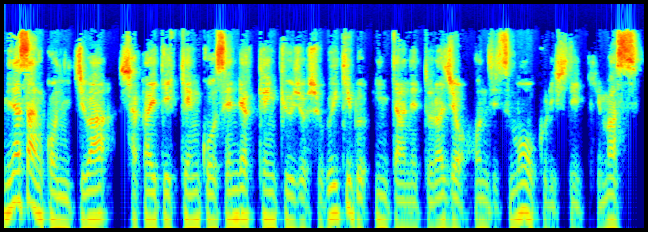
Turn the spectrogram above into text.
皆さん、こんにちは。社会的健康戦略研究所職域部インターネットラジオ、本日もお送りしていきます。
